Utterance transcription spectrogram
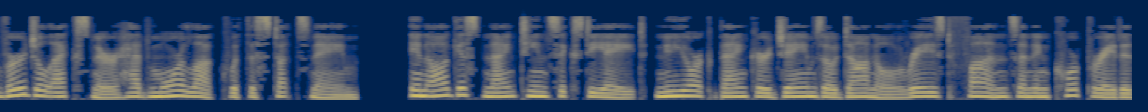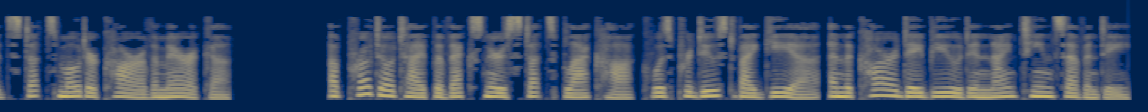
Virgil Exner had more luck with the Stutz name. In August 1968, New York banker James O'Donnell raised funds and incorporated Stutz Motor Car of America. A prototype of Exner's Stutz Blackhawk was produced by Ghia, and the car debuted in 1970.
